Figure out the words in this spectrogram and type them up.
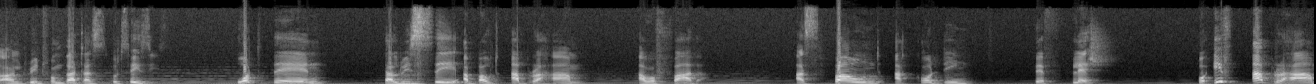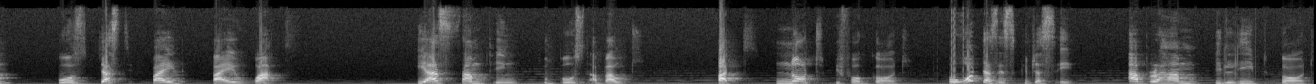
I'll read from that as it says this. What then shall we say about Abraham, our father, as found according to the flesh? For if Abraham was justified by works, he has something to boast about, but not before God. For what does the scripture say? Abraham believed God,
